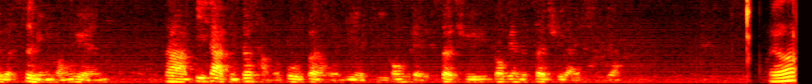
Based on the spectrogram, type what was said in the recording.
这个市民公园。那地下停车场的部分，我们也提供给社区周边的社区来使用。 Well,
